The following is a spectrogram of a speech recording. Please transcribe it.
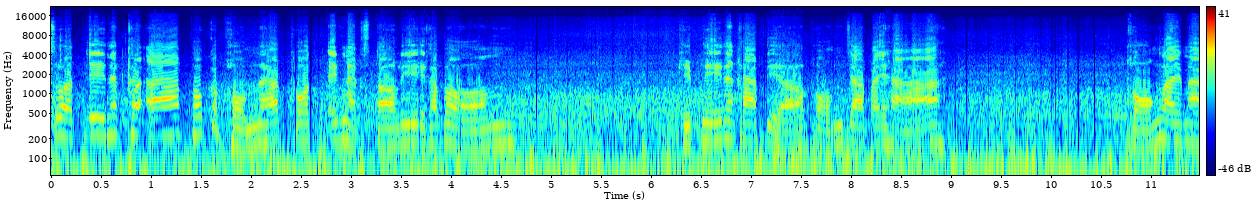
สวัสดีนะครับ พบกับผมนะครับโค้ด X Max Story ครับผม คลิปนี้นะครับ เดี๋ยวผมจะไปหา ของอะไรมา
